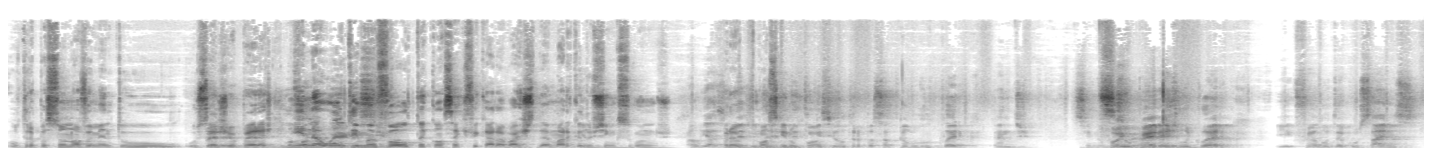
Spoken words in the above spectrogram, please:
ultrapassou novamente o, o Sérgio Pérez uma e na última agressiva. volta consegue ficar abaixo da marca dos 5 segundos Aliás, para ainda, ainda- conseguir ainda o tinha pódio. sido ultrapassado pelo Leclerc antes. Sim, Foi isso o é- Pérez, Leclerc, e foi a luta com o Sainz,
